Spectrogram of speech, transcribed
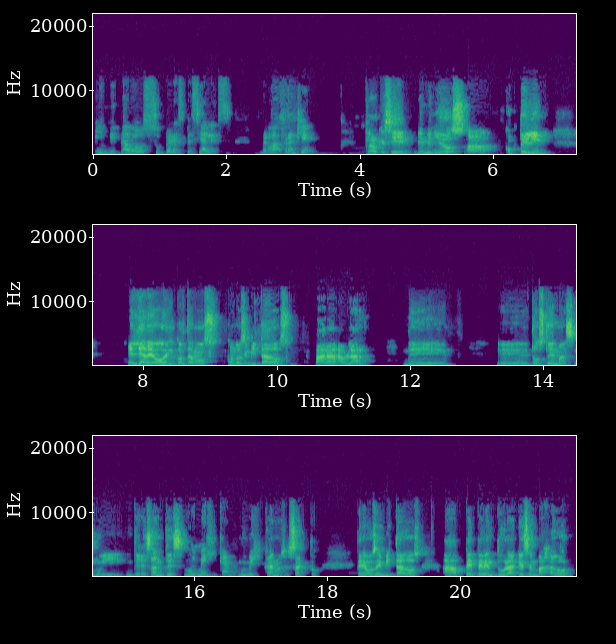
invitados súper especiales, ¿verdad Franklin? Claro que sí, bienvenidos a Cocteling. El día de hoy contamos con dos invitados para hablar de eh, dos temas muy interesantes. Muy mexicanos. Muy mexicanos, exacto. Tenemos de invitados a Pepe Ventura, que es embajador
